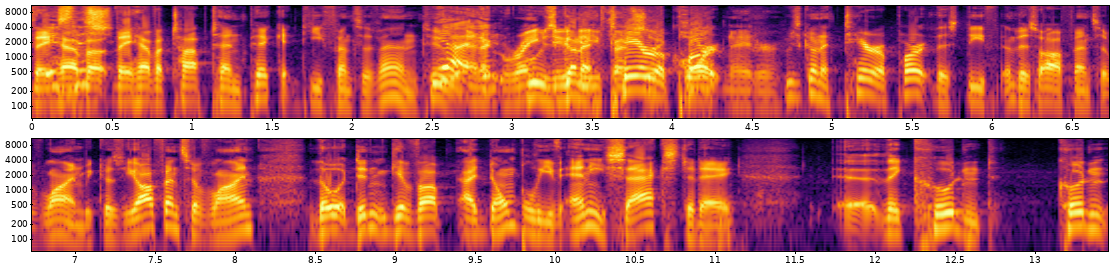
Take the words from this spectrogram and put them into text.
they have this- a they have a top ten pick at defensive end too, Yeah, And a great who's going to defensive tear apart coordinator. who's going to tear apart this def- this offensive line because the offensive line, though it didn't give up, I don't believe any sacks today. Uh, they couldn't couldn't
